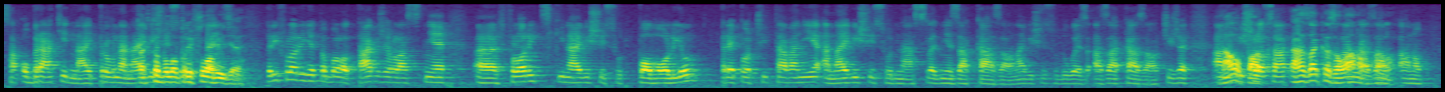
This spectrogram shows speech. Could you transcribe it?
sa obrátiť najprv na Najvyšší tak to bolo súd pri Floride. Pri Floride to bolo tak, že vlastne e, Floridský Najvyšší súd povolil prepočítavanie a Najvyšší súd následne zakázal. Najvyšší súd USA zakázal. Čiže áno, Naopak. sa... Aha, zakázal, zakázal áno, áno. áno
